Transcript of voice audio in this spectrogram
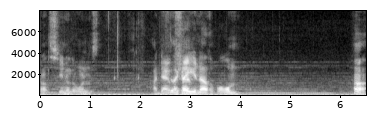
I don't see another Maybe one. just- I don't feel like see I'm- another one. Huh.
